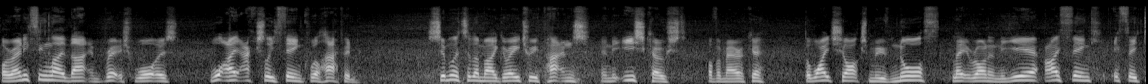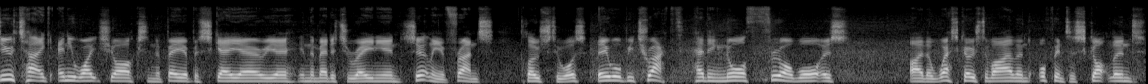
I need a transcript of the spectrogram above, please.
or anything like that in British waters. What I actually think will happen, similar to the migratory patterns in the east coast of America, the white sharks move north later on in the year. I think if they do tag any white sharks in the Bay of Biscay area, in the Mediterranean, certainly in France, close to us, they will be tracked heading north through our waters, either west coast of Ireland up into Scotland,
